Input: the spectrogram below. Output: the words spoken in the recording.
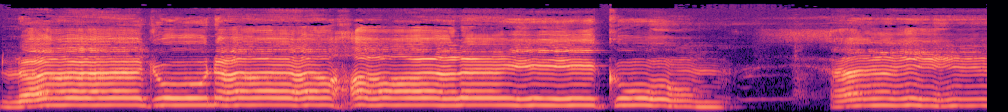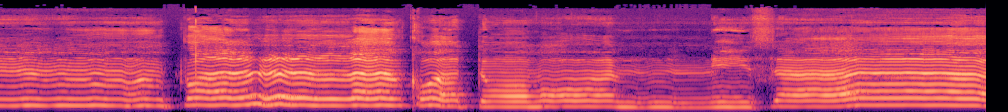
لا جناح النساء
